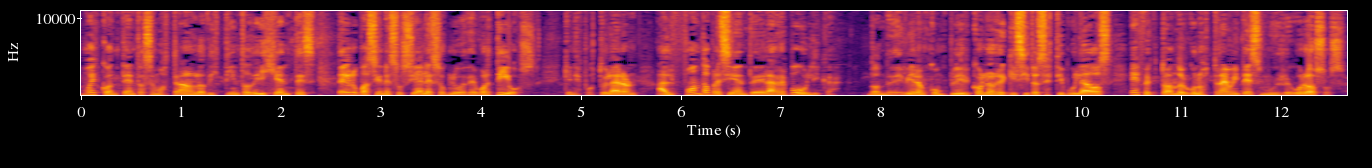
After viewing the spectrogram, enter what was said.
Muy contentos se mostraron los distintos dirigentes de agrupaciones sociales o clubes deportivos, quienes postularon al Fondo Presidente de la República, donde debieron cumplir con los requisitos estipulados efectuando algunos trámites muy rigurosos,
